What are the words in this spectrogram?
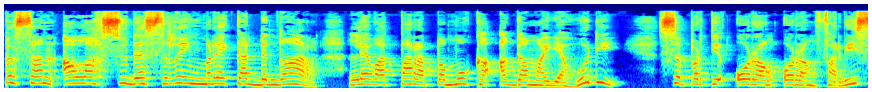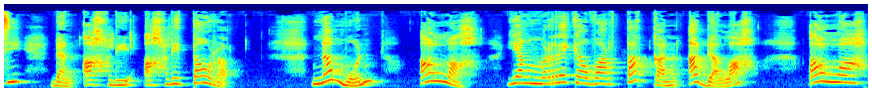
Pesan Allah sudah sering mereka dengar lewat para pemuka agama Yahudi, seperti orang-orang Farisi dan ahli-ahli Taurat. Namun, Allah yang mereka wartakan adalah Allah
